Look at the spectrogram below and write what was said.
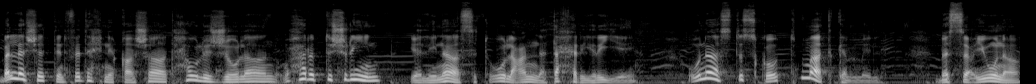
بلشت تنفتح نقاشات حول الجولان وحرب تشرين يلي ناس تقول عنها تحريرية وناس تسكت ما تكمل. بس عيونا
